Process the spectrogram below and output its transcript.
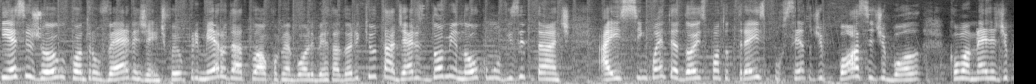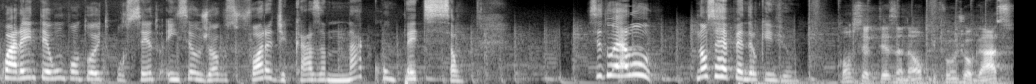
e esse jogo contra o Vélez, gente, foi o primeiro da atual Comebol Libertadores que o Tajeres dominou como visitante. Aí 52,3% de posse de bola, com uma média de 41,8% em seus jogos fora de casa na competição. Esse duelo não se arrependeu quem viu. Com certeza não, porque foi um jogaço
